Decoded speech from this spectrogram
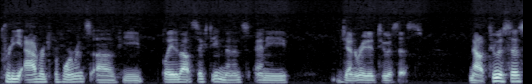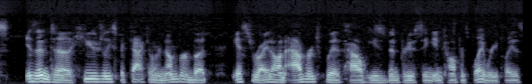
pretty average performance of he played about 16 minutes and he generated two assists. Now, two assists isn't a hugely spectacular number, but it's right on average with how he's been producing in conference play, where he plays,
